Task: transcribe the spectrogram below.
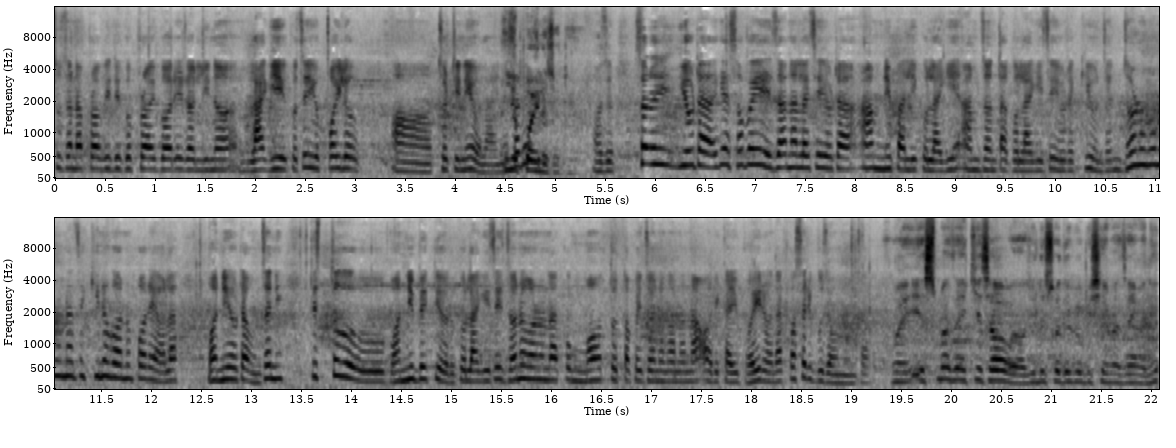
सूचना प्रविधिको प्रयोग गरेर लिन लागि चाहिँ यो पहिलो चोटि नै होला होइन हजुर। सर एउटा क्या सबैजनालाई चाहिँ एउटा आम नेपालीको लागि आम जनताको लागि चाहिँ एउटा के हुन्छ नि जनगणना चाहिँ किन गर्नु पर्यो होला भन्ने एउटा हुन्छ नि त्यस्तो भन्ने व्यक्तिहरूको लागि चाहिँ जनगणनाको महत्त्व तपाईँ जनगणना अधिकारी भइरहँदा कसरी बुझाउनुहुन्छ? यसमा चाहिँ के छ हजुरले सोधेको विषयमा चाहिँ भने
